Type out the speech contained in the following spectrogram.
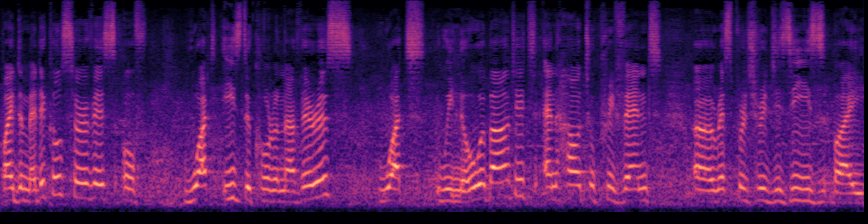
by the medical service of what is the coronavirus, what we know about it, and how to prevent uh, respiratory disease by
